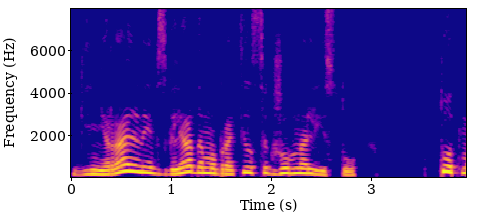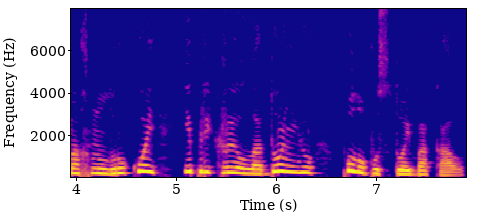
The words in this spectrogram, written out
Генеральный взглядом обратился к журналисту. Тот махнул рукой и прикрыл ладонью полупустой бокал.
